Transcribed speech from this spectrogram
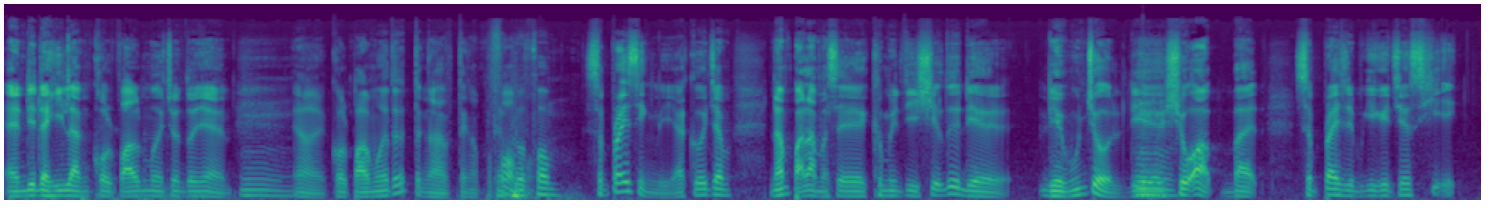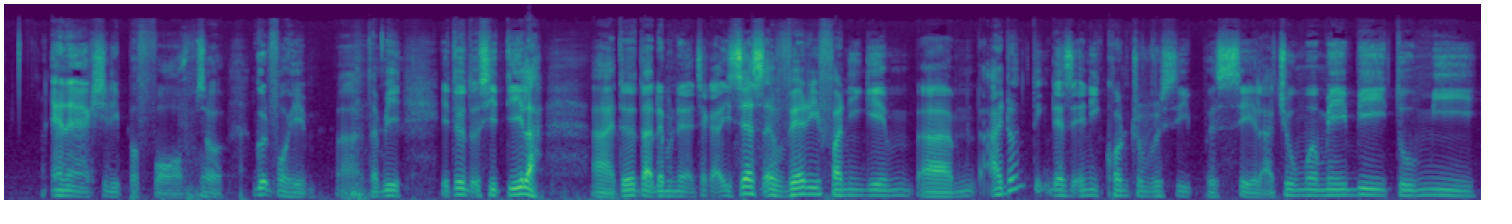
And dia dah hilang Cole Palmer contohnya kan. Hmm. Uh, Cole Palmer tu tengah tengah Perform. perform. perform. Surprisingly, aku macam nampak lah masa Community Shield tu dia dia muncul, dia Hmm. show up, but surprise dia pergi ke Chelsea and actually perform. So good for him. Uh, tapi itu untuk City lah. Uh, itu tak ada benda nak cakap. It's just a very funny game. Um, I don't think there's any controversy per se lah. Cuma maybe to me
